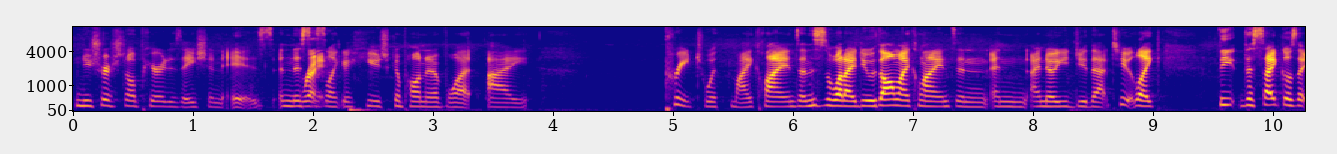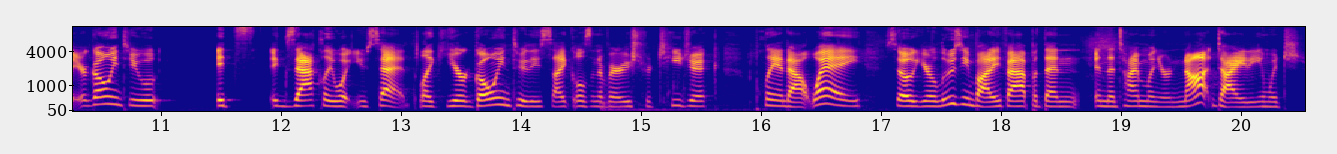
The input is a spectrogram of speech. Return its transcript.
nutritional periodization is. And this Right. is like a huge component of what I preach with my clients. And this is what I do with all my clients. And, and I know you do that too. Like the, the cycles that you're going through, it's exactly what you said. Like you're going through these cycles in a very strategic, planned out way. So you're losing body fat, but then in the time when you're not dieting, which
